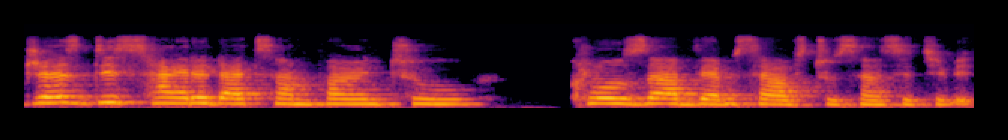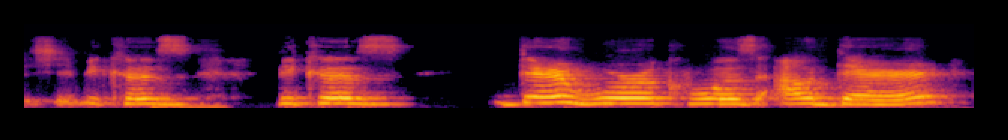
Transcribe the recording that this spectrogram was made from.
just decided at some point to close up themselves to sensitivity because because their work was out there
